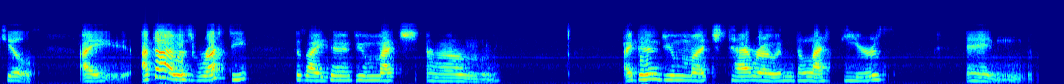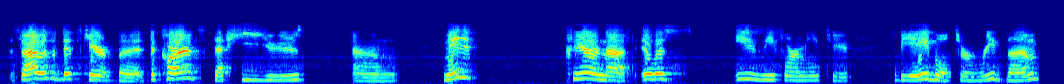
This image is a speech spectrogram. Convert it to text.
skills. I I thought I was rusty because I didn't do much. Um, I didn't do much tarot in the last years, and so I was a bit scared. But the cards that he used um, made it clear enough. It was easy for me to to be able to read them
